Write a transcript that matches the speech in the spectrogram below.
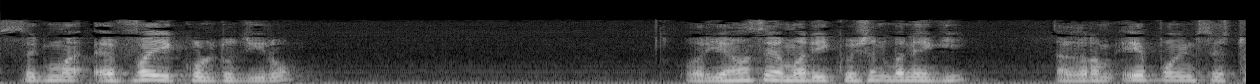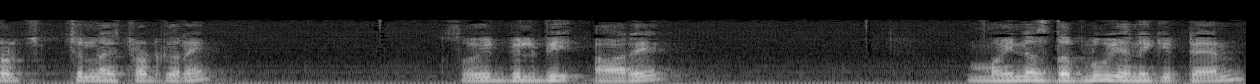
sigma F Y equal to zero और यहाँ से हमारी इक्वेशन बनेगी, अगर हम ए पॉइंट से स्टार्ट चलना स्टार्ट करें so it will be R A minus W यानी कि टेन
